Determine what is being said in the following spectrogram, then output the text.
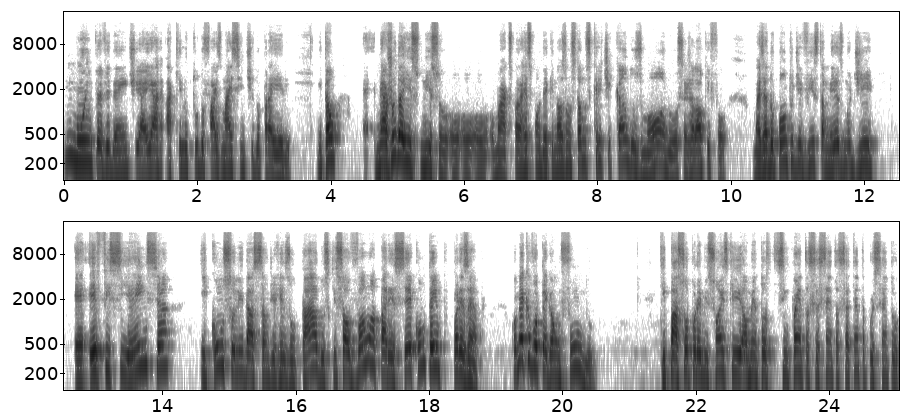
muito evidente, e aí aquilo tudo faz mais sentido para ele. Então, é, me ajuda isso nisso, o, o, o, Marcos, para responder que nós não estamos criticando os mono, ou seja lá o que for, mas é do ponto de vista mesmo de é, eficiência e consolidação de resultados que só vão aparecer com o tempo. Por exemplo, como é que eu vou pegar um fundo que passou por emissões que aumentou 50%, 60%, 70%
